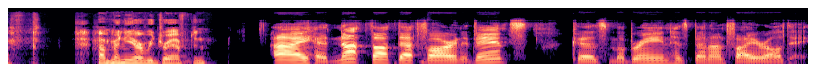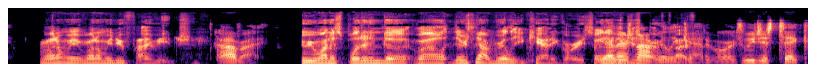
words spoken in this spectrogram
How many are we drafting? I had not thought that far in advance because my brain has been on fire all day. Why don't we why don't we do five each? All right. Do we want to split it into well, there's not really a category. So I yeah, there's not really five. categories. We just take,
